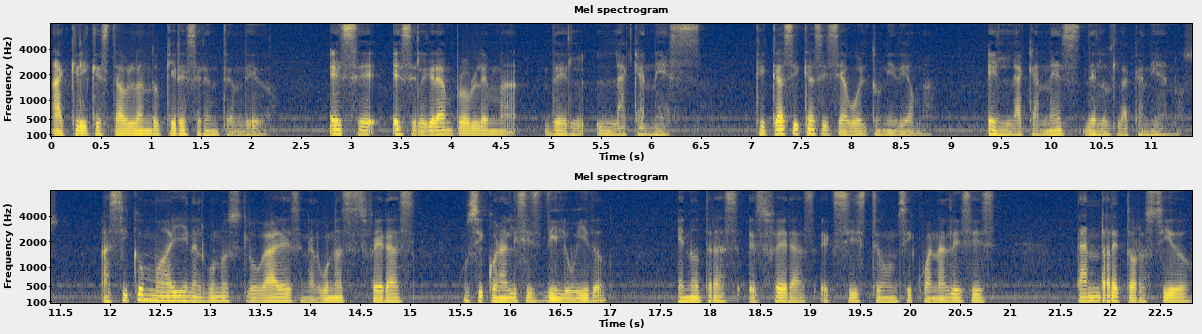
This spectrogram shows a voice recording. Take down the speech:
aquel que está hablando quiere ser entendido. Ese es el gran problema del lacanés, que casi casi se ha vuelto un idioma, el lacanés de los lacanianos. Así como hay en algunos lugares, en algunas esferas, un psicoanálisis diluido, en otras esferas existe un psicoanálisis tan retorcido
